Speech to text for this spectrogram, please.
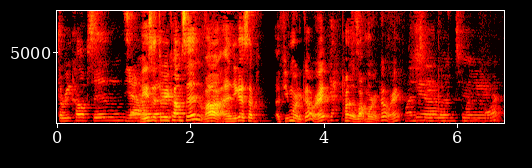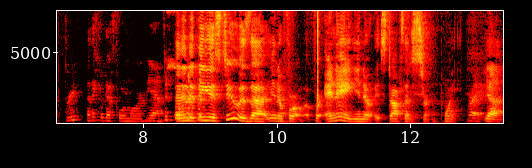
three comps in. Yeah. These are three comps in. Wow, and you guys have a few more to go, right? Yeah. Probably a lot more to go, right? One, Yeah, one, two. what, four, three. I think we got four more. Yeah. And then the thing is too is that you know for for NA you know it stops at a certain point. Right. Yeah,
